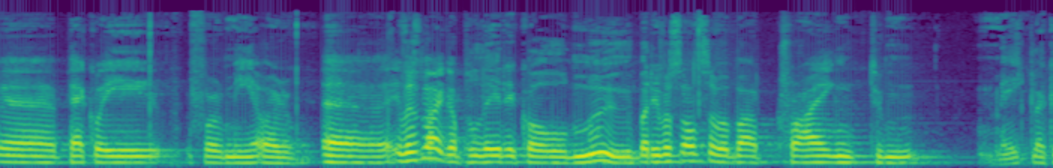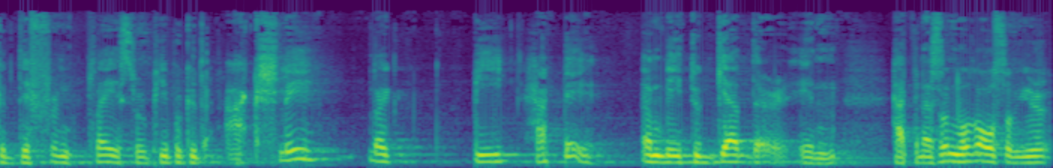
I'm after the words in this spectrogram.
uh, PKI for me, or uh, it was like a political move, but it was also about trying to make like a different place where people could actually like be happy and be together in happiness. And also, you're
